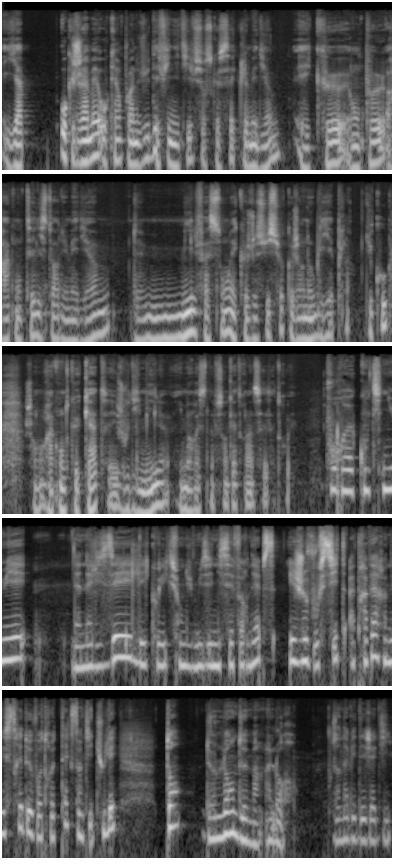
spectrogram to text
n'y a jamais aucun point de vue définitif sur ce que c'est que le médium et qu'on peut raconter l'histoire du médium de mille façons et que je suis sûr que j'en ai oublié plein. Du coup, j'en raconte que 4 et je vous dis 1000, il m'en reste 996 à trouver. Pour continuer d'analyser les collections du musée Nicéphore Niepce et je vous cite à travers un extrait de votre texte intitulé de lendemain. Alors, vous en avez déjà dit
